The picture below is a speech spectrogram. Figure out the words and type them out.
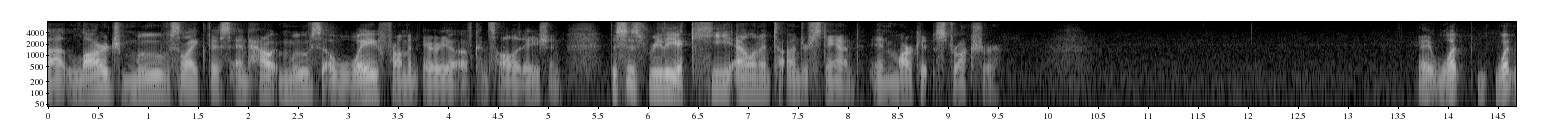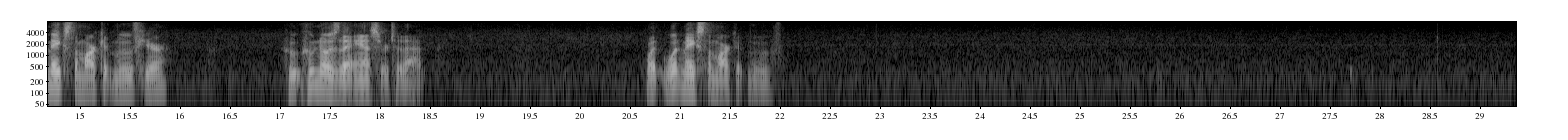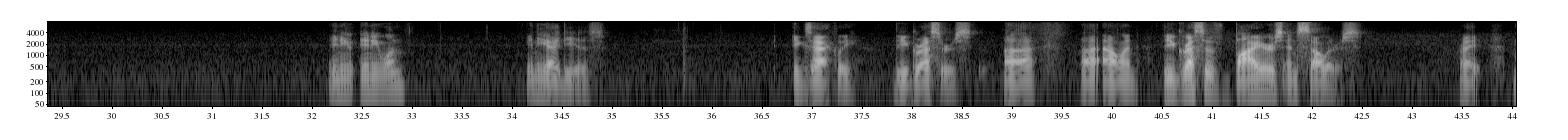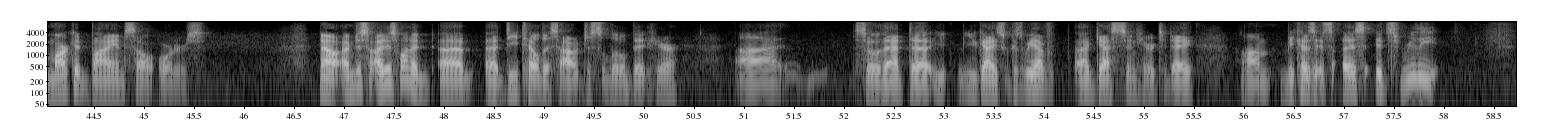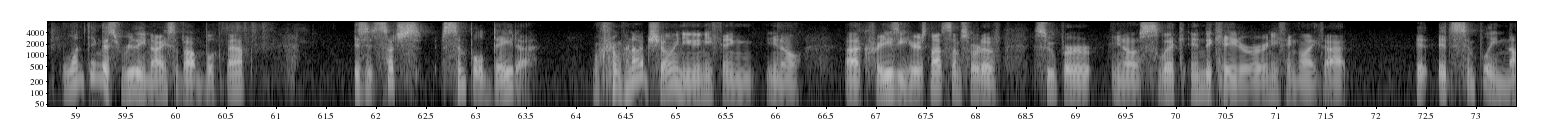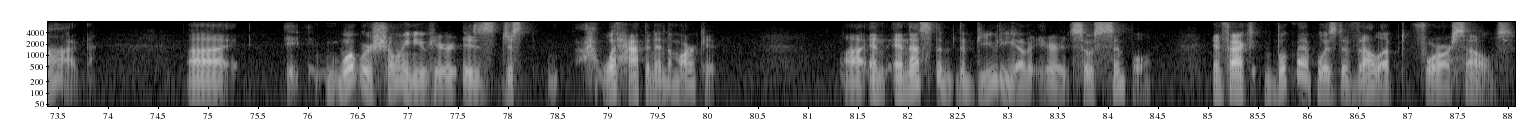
uh, large moves like this and how it moves away from an area of consolidation. This is really a key element to understand in market structure. Okay, what what makes the market move here? Who who knows the answer to that? What what makes the market move? Any anyone? Any ideas? Exactly, the aggressors, uh, uh, Alan. The aggressive buyers and sellers, right? Market buy and sell orders. Now, I'm just I just want to uh, uh, detail this out just a little bit here, uh, so that uh, you guys, because we have guests in here today, um, because it's, it's it's really one thing that's really nice about Bookmap is it such simple data. We're not showing you anything, you know, uh, crazy here. It's not some sort of super, you know, slick indicator or anything like that. It, it's simply not. Uh, it, what we're showing you here is just what happened in the market. Uh, and, and that's the, the beauty of it here. It's so simple. In fact, Bookmap was developed for ourselves,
